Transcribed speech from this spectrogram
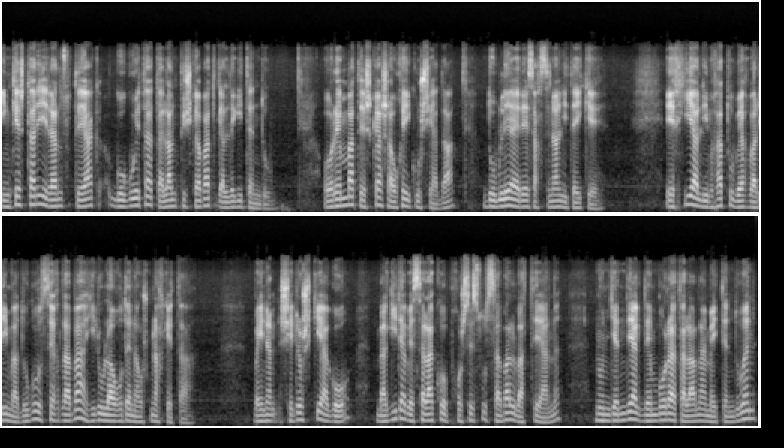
Inkestari erantzuteak gogueta eta lan pixka bat galdegiten du. Horren bat eskaz auge ikusia da, dublea ere zartzenan liteike. Egia libratu behar bali madugu zer daba hiru laurden hausnarketa. Baina seroskiago, bagira bezalako prozesu zabal batean, nun jendeak denbora eta lana emaiten duen,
